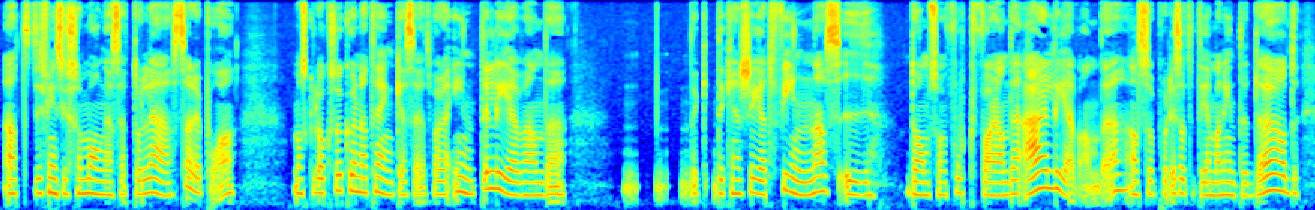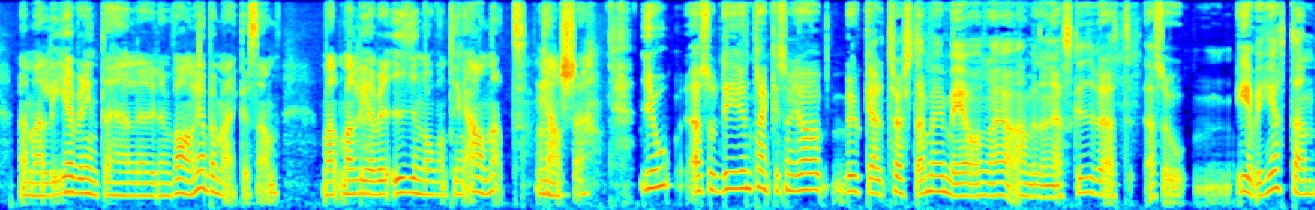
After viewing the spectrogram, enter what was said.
Att det finns ju så många sätt att läsa det på. Man skulle också kunna tänka sig att vara inte levande, det, det kanske är att finnas i de som fortfarande är levande. Alltså på det sättet är man inte död, men man lever inte heller i den vanliga bemärkelsen. Man, man lever i någonting annat mm. kanske. Jo, alltså det är en tanke som jag brukar trösta mig med och när jag använder när jag skriver att alltså, evigheten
